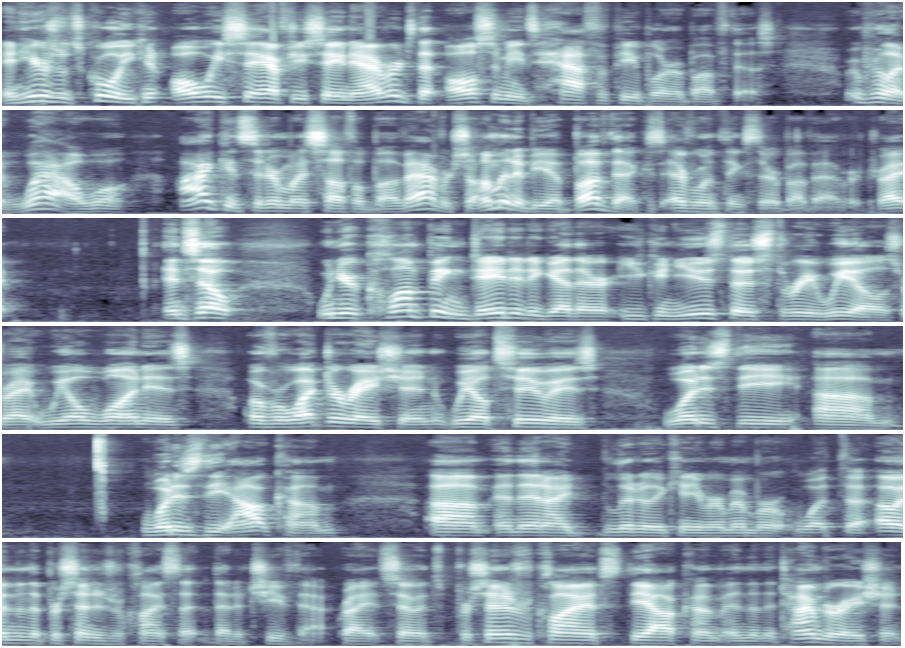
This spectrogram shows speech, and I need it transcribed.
and here's what's cool: you can always say after you say an average, that also means half of people are above this. People are like, wow, well, I consider myself above average, so I'm going to be above that because everyone thinks they're above average, right? And so when you're clumping data together, you can use those three wheels, right? Wheel one is over what duration. Wheel two is what is the um, what is the outcome um, and then I literally can't even remember what the, oh, and then the percentage of clients that, that achieve that, right? So it's percentage of clients, the outcome, and then the time duration.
